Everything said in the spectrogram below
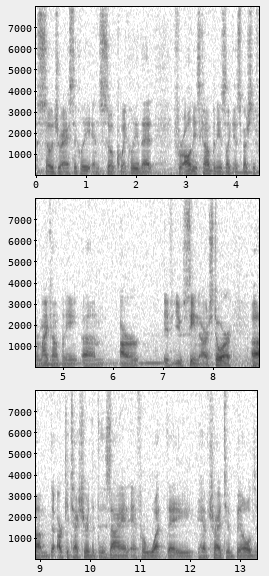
so drastically, and so quickly that for all these companies, like especially for my company, um, our if you've seen our store, um, the architecture, the design, and for what they have tried to build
